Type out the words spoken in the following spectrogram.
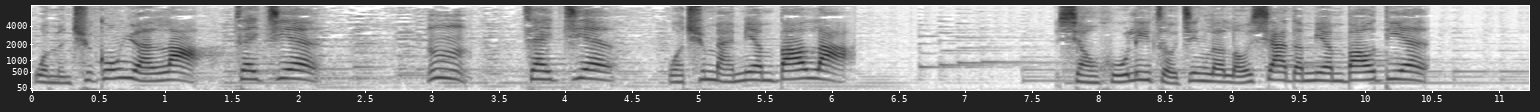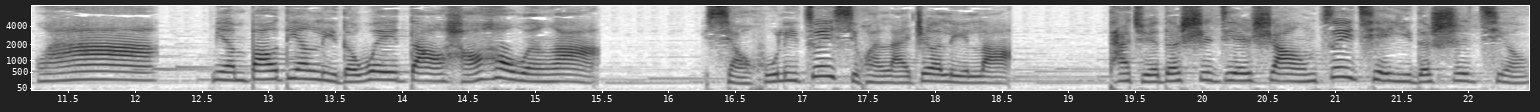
我们去公园啦，再见。嗯，再见。我去买面包啦。小狐狸走进了楼下的面包店。哇，面包店里的味道好好闻啊！小狐狸最喜欢来这里了。他觉得世界上最惬意的事情，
